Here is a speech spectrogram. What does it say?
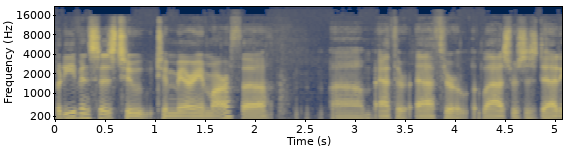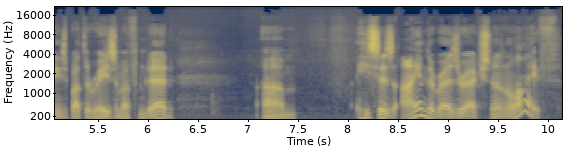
But he even says to to Mary and Martha um, after after Lazarus is dead, and he's about to raise him up from dead. Um, he says, "I am the resurrection and the life."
